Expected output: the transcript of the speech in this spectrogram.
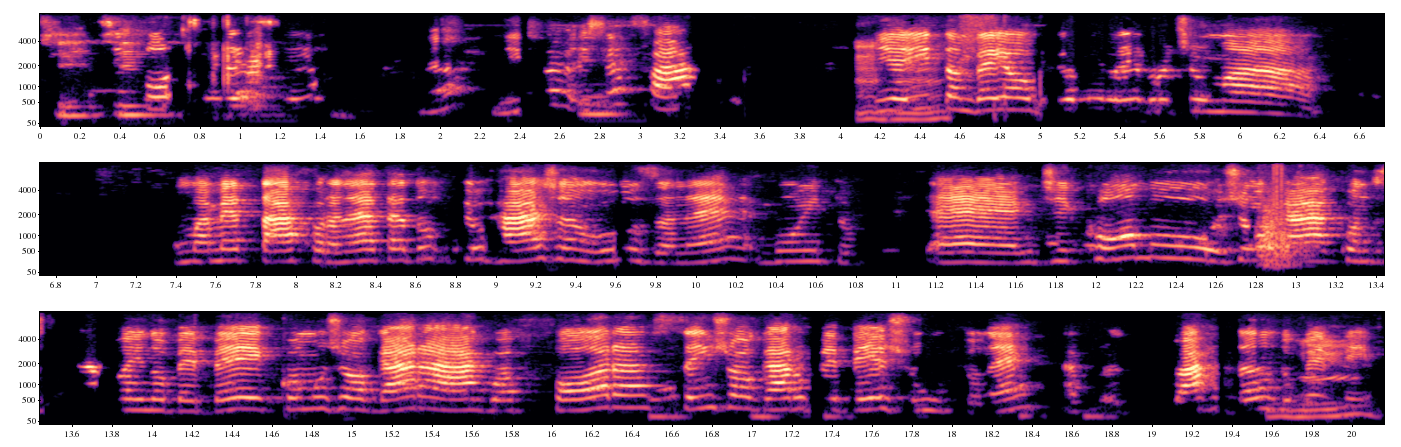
sim, se fosse né? isso, é, isso é fato. Uhum. E aí também eu, eu, me lembro de uma, uma metáfora, né? Até do que o Rajan usa, né? Muito. É, de como jogar quando você banho no bebê, como jogar a água fora sem jogar o bebê junto, né? Guardando uhum. o bebê.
